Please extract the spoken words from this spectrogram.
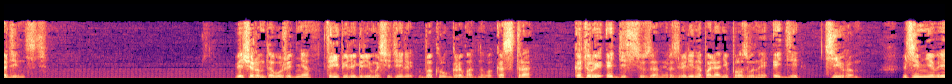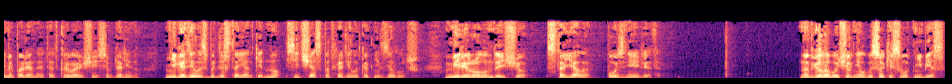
11. Вечером того же дня три пилигрима сидели вокруг громадного костра, который Эдди с Сюзанной развели на поляне, прозванной Эдди Тиром. В зимнее время поляна эта, открывающаяся в долину, не годилась бы для стоянки, но сейчас подходила как нельзя лучше. В мире Роланда еще стояло позднее лето. Над головой чернел высокий свод небес,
